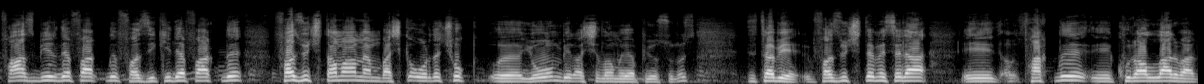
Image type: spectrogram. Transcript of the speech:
Faz 1'de farklı, faz 2'de farklı, faz 3 tamamen başka. Orada çok e, yoğun bir aşılama yapıyorsunuz. Tabii faz 3'te mesela e, farklı e, kurallar var.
